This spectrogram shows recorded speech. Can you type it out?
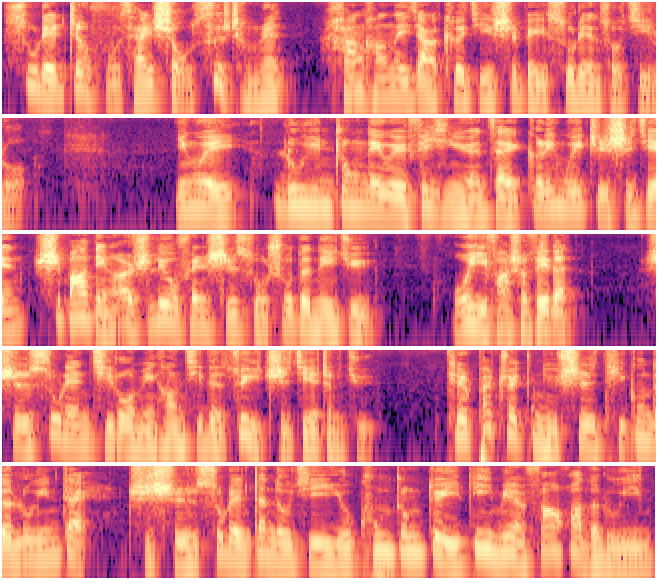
苏联政府才首次承认韩航那架客机是被苏联所击落。因为录音中那位飞行员在格林威治时间十八点二十六分时所说的那句我已发射飞弹，是苏联击落民航机的最直接证据。Kirkpatrick 女士提供的录音带只是苏联战斗机由空中对地面发话的录音。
